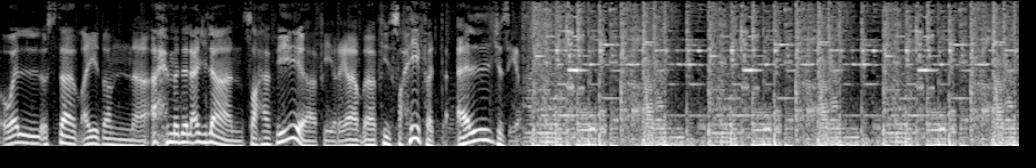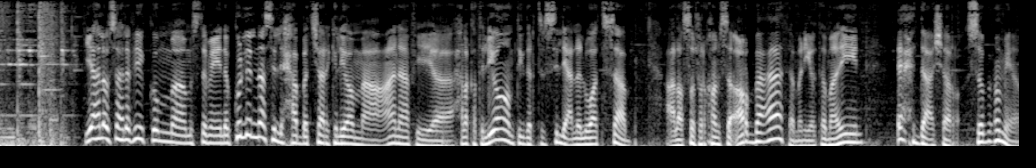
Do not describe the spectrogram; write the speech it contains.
والأستاذ أيضا أحمد العجلان صحفي في رياض في صحيفة الجزيرة. يا هلا وسهلا فيكم مستمعينا بكل الناس اللي حابة تشارك اليوم معنا في حلقة اليوم تقدر ترسل لي على الواتساب على صفر خمسة أربعة ثمانية وثمانين إحداشر سبعمية.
